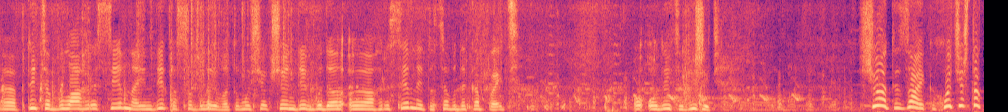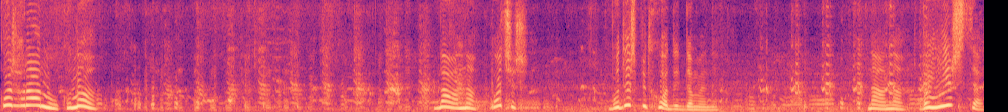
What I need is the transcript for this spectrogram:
е, птиця була агресивна, індик особливо. Тому що якщо індик буде е, агресивний, то це буде капець. О, о, дивіться, біжить. Що ти, зайка? Хочеш також гранулку? На. На, на, хочеш? Будеш підходити до мене? На, на, боїшся?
